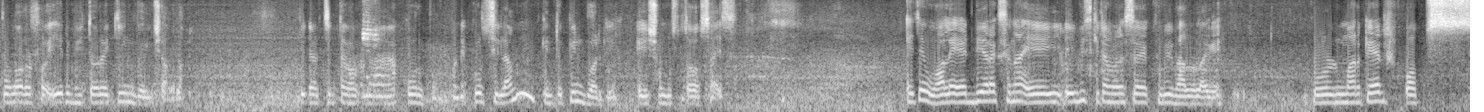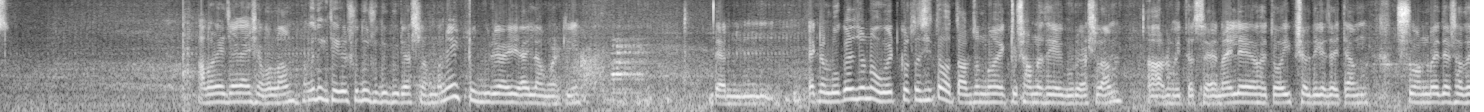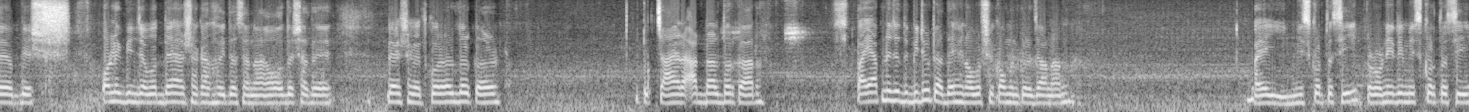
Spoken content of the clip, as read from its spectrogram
পনেরোশো এর ভিতরে কিনবো ইনশাল্লাহ কেনার চিন্তা ভাবনা করব মানে করছিলাম, কিন্তু কিনবো আর কি, এই সমস্ত সাইজ এই যে ওয়ালে অ্যাড দিয়ে রাখছে না, এই এই বিস্কিট আমার কাছে খুবই ভালো লাগে। গোল্ড মার্কের পপস আবার এই জায়গায় এসে বললাম ওইদিক থেকে শুধু শুধু ঘুরে আসলাম। মানে একটু ঘুরে আই- আইলাম আর কি। দেন একটা লোকের জন্য ওয়েট করতেছি তো, তার জন্য একটু সামনে থেকে ঘুরে আসলাম। আর হইতেছে, নাইলে হয়তো ইপসার দিকে যাইতাম। সুহান ভাইদের সাথে বেশ অনেকদিন যাবত দেখা সাক্ষাৎ হইতেছে না। ওদের সাথে দেখা সাক্ষাৎ করার দরকার। একটু চায়ের আড্ডার দরকার। তাই আপনি যদি ভিডিওটা দেখেন, অবশ্যই কমেন্ট করে জানান। ভাই মিস করতেছি। রনিরে মিস করতেছি।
